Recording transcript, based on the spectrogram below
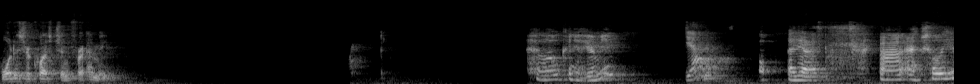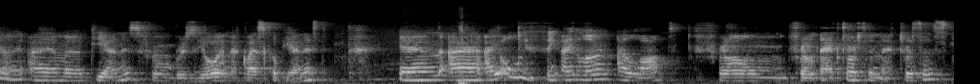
What is your question for Emmy? Hello, can you hear me? Yeah. Oh, yes. Uh, actually, I, I, am a pianist from Brazil. I'm a classical pianist, and I, I always think I learn a lot from from actors and actresses.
